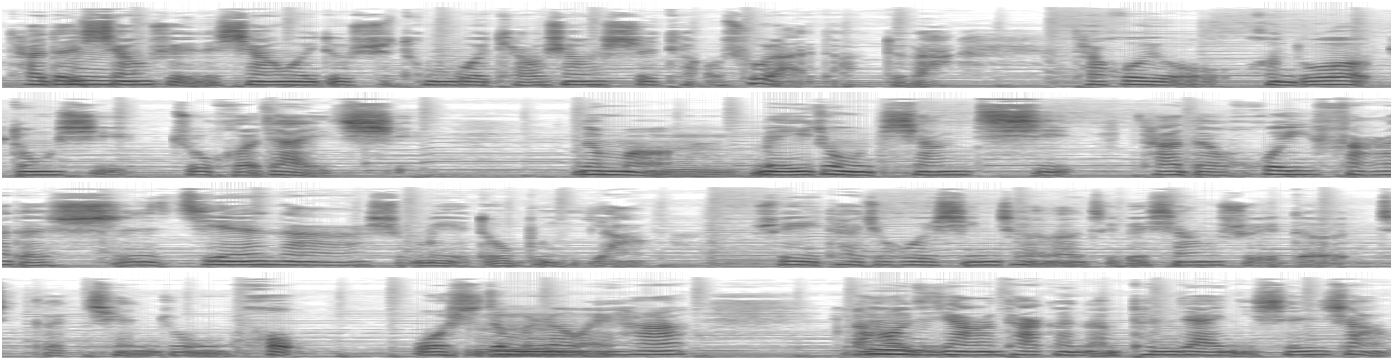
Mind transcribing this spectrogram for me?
它的香水的香味都是通过调香师调出来的，对吧？它会有很多东西组合在一起，那么每一种香气，它的挥发的时间啊，什么也都不一样，所以它就会形成了这个香水的这个前中后。我是这么认为哈，然后就像它可能喷在你身上，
